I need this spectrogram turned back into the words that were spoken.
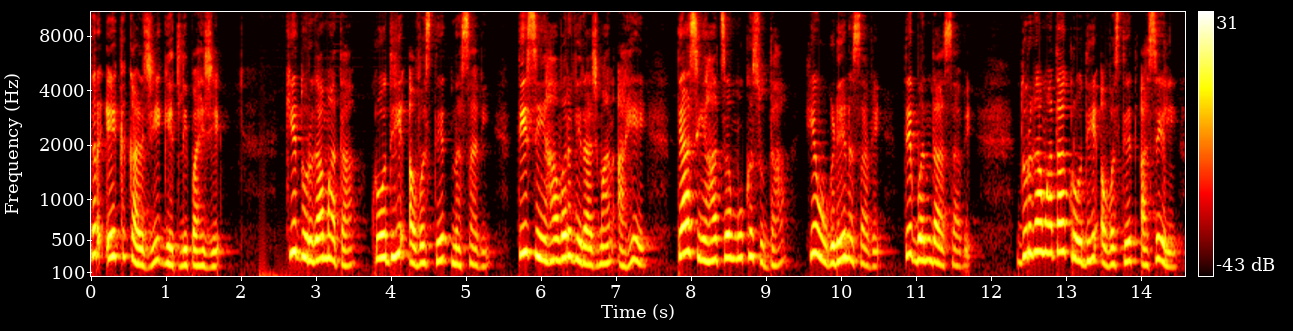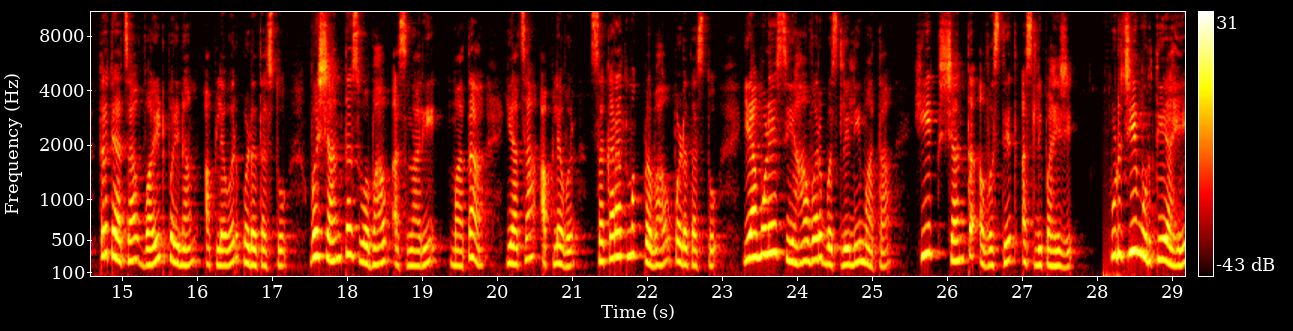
तर एक काळजी घेतली पाहिजे. की दुर्गामाता क्रोधी अवस्थेत नसावी. ती सिंहावर विराजमान आहे. त्या सिंहाचं मुखसुद्धा हे उघडे नसावे ते बंद असावे. दुर्गामाता क्रोधी अवस्थेत असेल तर त्याचा वाईट परिणाम आपल्यावर पडत असतो व शांत स्वभाव असणारी माता याचा आपल्यावर सकारात्मक प्रभाव पडत असतो. यामुळे सिंहावर बसलेली माता ही एक शांत अवस्थेत असली पाहिजे. पुढची मूर्ती आहे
